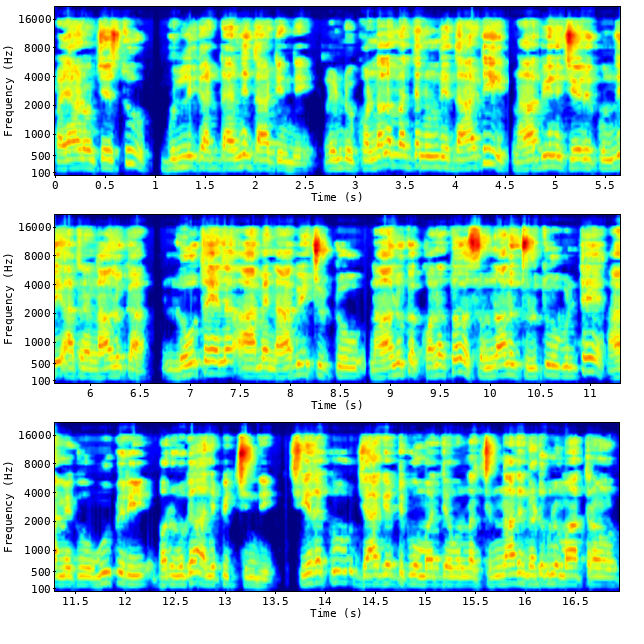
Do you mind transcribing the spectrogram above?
ప్రయాణం చేస్తూ బుల్లి గడ్డాన్ని దాటింది. రెండు కొండల మధ్య నుండి దాటి నాభిని చేరుకుంది అతని నాలుక. లోతైన ఆమె నాభి చుట్టూ నాలుక కొనతో సున్నాలు చుడుతూ ఉంటే ఆమెకు ఊపిరి బరువుగా అనిపించింది. చీరకు జాకెట్కు మధ్య ఉన్న చిన్నారి నడుములు మాత్రం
